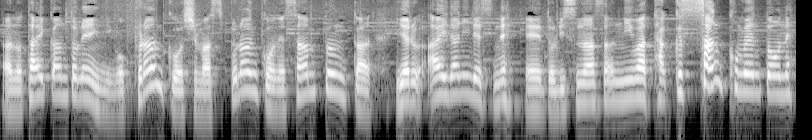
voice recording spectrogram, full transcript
あの体幹トレーニングをプランクをします。プランクをね3分間やる間にですねえっとリスナーさんにはたくさんコメントをね、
